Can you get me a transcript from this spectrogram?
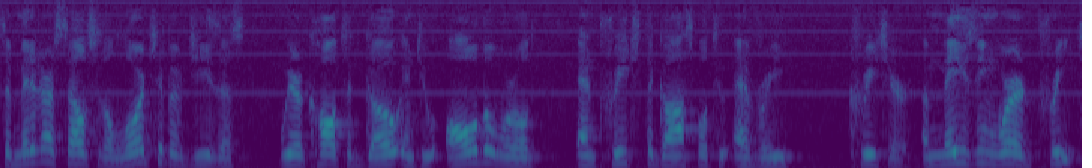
submitted ourselves to the Lordship of Jesus, we are called to go into all the world and preach the gospel to every creature. Amazing word, preach.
